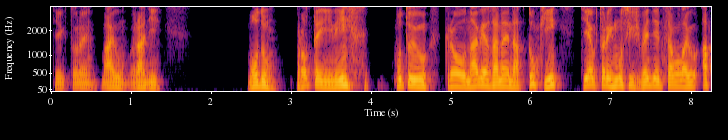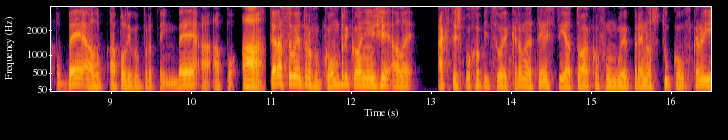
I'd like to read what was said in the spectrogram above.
tie, ktoré majú radi vodu. Proteíny putujú krvou naviazané na tuky, tie, o ktorých musíš vedieť, sa volajú ApoB, apolipoproteín B a ApoA. Teraz to bude trochu komplikovanejšie, ale ak chceš pochopiť svoje krvné testy a to, ako funguje prenos tukov v krvi,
